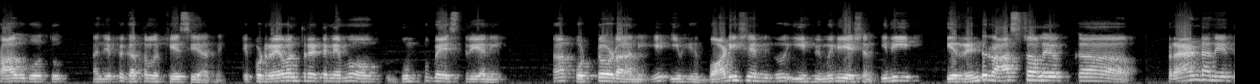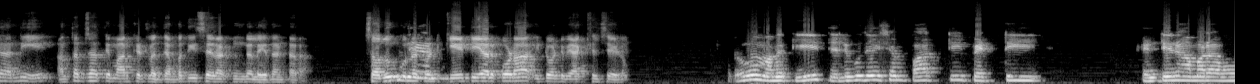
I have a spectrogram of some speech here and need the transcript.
తాగుబోతు అని చెప్పి గతంలో కేసీఆర్ని ఇప్పుడు రేవంత్ రెడ్డినేమో గుంపు మేస్త్రి అని పొట్టోడా అని ఈ- ఈ బాడీ షేమింగ్ ఈ హ్యూమిలియేషన్ ఇది ఈ రెండు రాష్ట్రాల యొక్క బ్రాండ్ అనే దాన్ని అంతర్జాతీయ మార్కెట్లో దెబ్బతీసే రకంగా లేదంటారా? చదువుకున్నటువంటి కేటీఆర్ కూడా ఇటువంటి వ్యాఖ్యలు చేయడం. ఇప్పుడు మనకి తెలుగుదేశం పార్టీ పెట్టి ఎన్టీ రామారావు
